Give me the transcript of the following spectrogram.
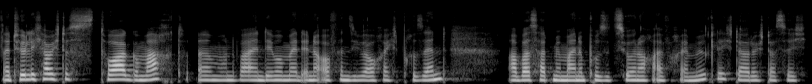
Natürlich habe ich das Tor gemacht ähm, und war in dem Moment in der Offensive auch recht präsent. Aber es hat mir meine Position auch einfach ermöglicht, dadurch, dass ich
